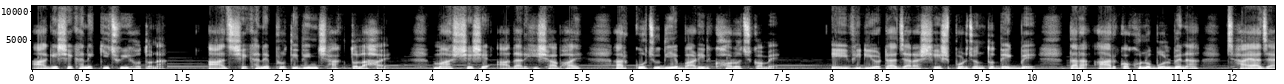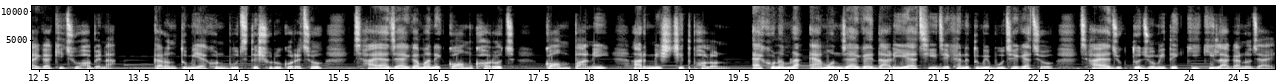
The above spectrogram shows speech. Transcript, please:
আগে সেখানে কিছুই হতো না। আজ সেখানে প্রতিদিন শাক তোলা হয়। মাস শেষে আদার হিসাব হয়, আর কচু দিয়ে বাড়ির খরচ কমে। এই ভিডিওটা যারা শেষ পর্যন্ত দেখবে, তারা আর কখনো বলবে না, ছায়া জায়গা কিছু হবে না। কারণ তুমি এখন বুঝতে শুরু করেছ, ছায়া জায়গা মানে কম খরচ, কম পানি আর নিশ্চিত ফলন। এখন আমরা এমন জায়গায় দাঁড়িয়ে আছি যেখানে তুমি বুঝে গেছো, ছায়াযুক্ত জমিতে কি কি লাগানো যায়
